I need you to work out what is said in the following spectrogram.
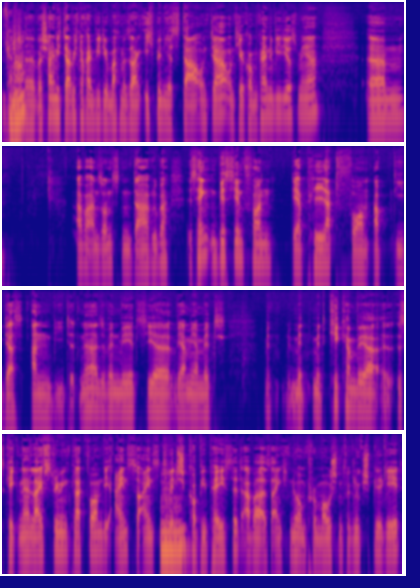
Genau. Äh, wahrscheinlich darf ich noch ein Video machen mit sagen, ich bin jetzt da und da und hier kommen keine Videos mehr. Ähm, aber ansonsten darüber. Es hängt ein bisschen von der Plattform ab, die das anbietet. Ne? Also wenn wir jetzt hier, wir haben ja mit mit, mit, mit Kick haben wir ja, äh, ist Kick, ne, Livestreaming-Plattform, die eins zu eins Twitch copy-pastet, aber es eigentlich nur um Promotion für Glücksspiel geht.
